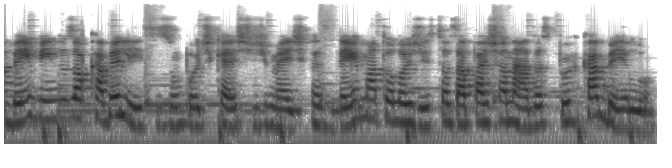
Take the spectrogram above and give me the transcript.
Olá, bem-vindos ao Cabelices, um podcast de médicas dermatologistas apaixonadas por cabelo.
